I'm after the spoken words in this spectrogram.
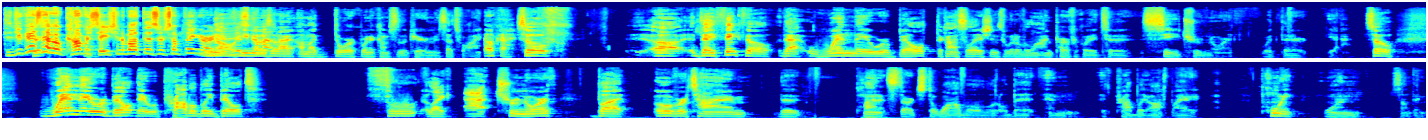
Did you guys have a conversation about this or something? Or no, he knows out- that I, I'm a dork when it comes to the pyramids. That's why. Okay. So, uh, they think though that when they were built, the constellations would have aligned perfectly to see true north with their yeah. So, when they were built, they were probably built through like at True North, but over time the planet starts to wobble a little bit, and it's probably off by 0.1 something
